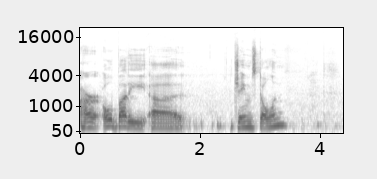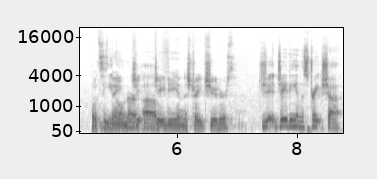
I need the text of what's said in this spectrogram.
our old buddy uh, James Dolan, What's his name? J- of- JD and the Straight Shooters. J- JD in the Straight Shot.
